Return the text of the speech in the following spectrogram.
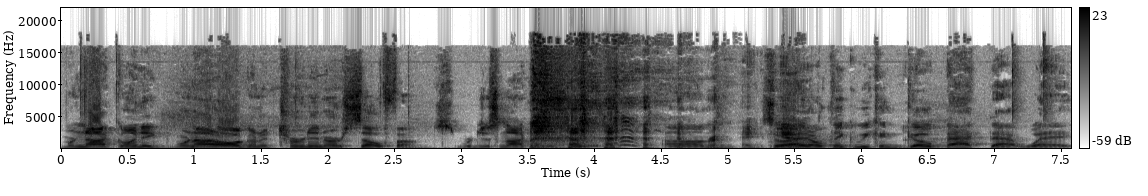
we're not going to we're not all going to turn in our cell phones. We're just not going to do it. Um, Right, so yeah. I don't think we can go back that way.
